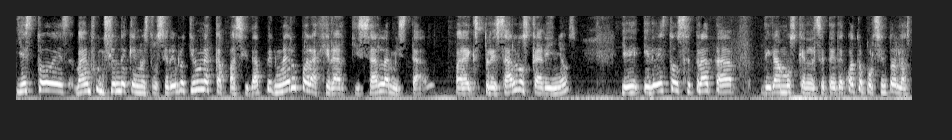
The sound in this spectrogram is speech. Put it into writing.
Y esto es, va en función de que nuestro cerebro tiene una capacidad primero para jerarquizar la amistad, para expresar los cariños. Y, y de esto se trata, digamos que en el 74% de, las,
